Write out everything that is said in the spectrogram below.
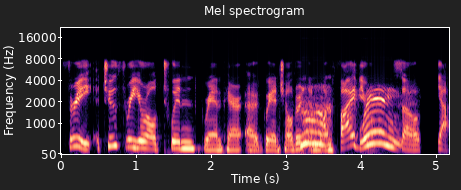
three, two three-year-old twin grandparent uh, grandchildren and one five-year-old. So yeah,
